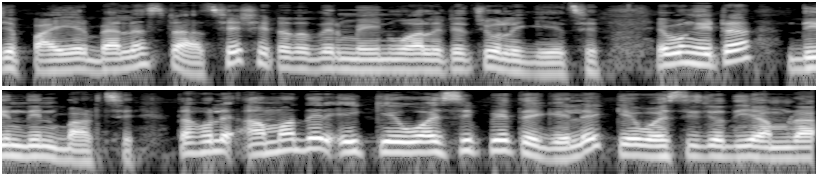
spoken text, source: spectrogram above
যে পাইয়ের ব্যালেন্সটা আছে, সেটা তাদের মেইন ওয়ালেটে চলে গিয়েছে এবং এটা দিন দিন বাড়ছে। তাহলে আমাদের এই কেওয়াইসি পেতে গেলে কেওয়াইসি যদি আমরা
